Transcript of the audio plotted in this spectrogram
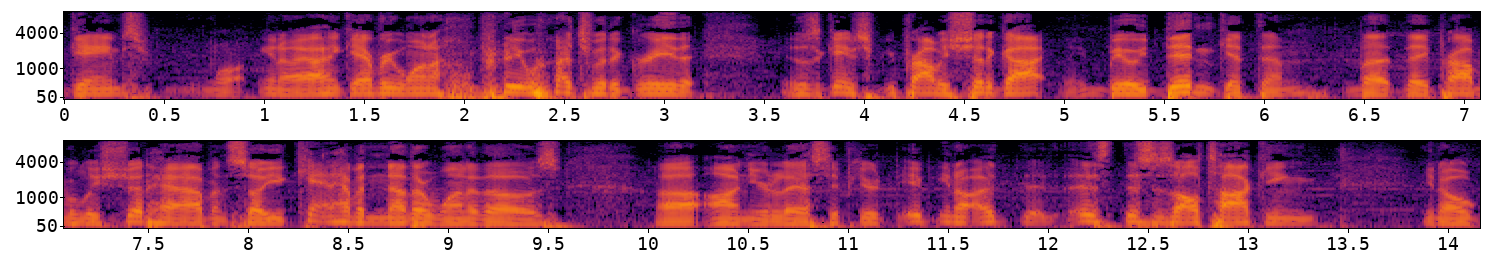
games. Well, you know, I think everyone pretty much would agree that those games you probably should have got. BYU didn't get them, but they probably should have. And so, you can't have another one of those uh, on your list. If you're, if, you know, uh, this, this is all talking, you know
